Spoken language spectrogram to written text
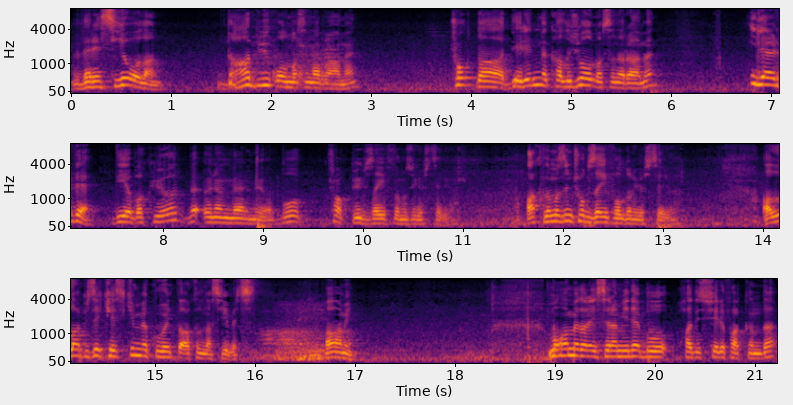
veresiye olan, daha büyük olmasına rağmen, çok daha derin ve kalıcı olmasına rağmen ileride diye bakıyor ve önem vermiyor. Bu çok büyük zayıflığımızı gösteriyor. Aklımızın çok zayıf olduğunu gösteriyor. Allah bize keskin ve kuvvetli akıl nasip etsin. Amin. Amin. Muhammed Aleyhisselam yine bu hadis-i şerif hakkında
